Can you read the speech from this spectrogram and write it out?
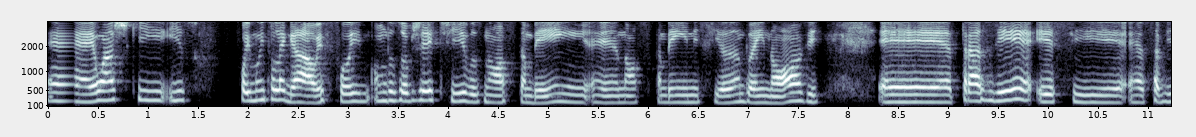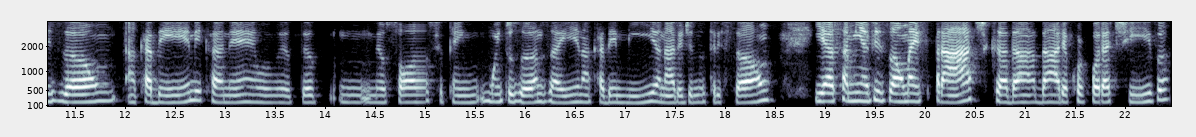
É, eu acho que isso foi muito legal e foi um dos objetivos nossos também, é, nós também iniciando a Inove, é, trazer esse, essa visão acadêmica, né, eu, eu, meu sócio tem muitos anos aí na academia, na área de nutrição, e essa minha visão mais prática da, da área corporativa,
